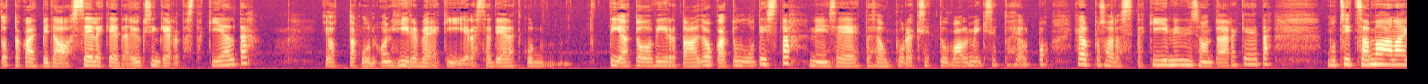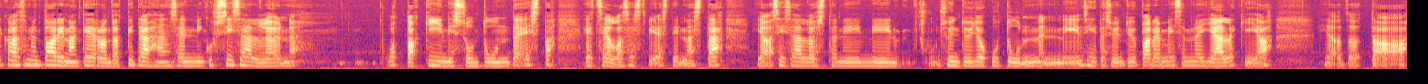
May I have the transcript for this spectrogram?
totta kai pitää olla selkeää ja yksinkertaista kieltä, jotta kun on hirveä kiire, sä tiedät, kun tietoa virtaa joka tuutista, niin se, että se on pureksittu valmiiksi, että on helppo, helppo saada sitä kiinni, niin se on tärkeää. Mutta sitten samaan aikaan semmoinen tarinan kerronta, että pitäähän sen niinku sisällön ottaa kiinni sun tunteista, että sellaisesta viestinnästä ja sisällöstä, niin, niin kun syntyy joku tunne, niin siitä syntyy paremmin semmoinen jälki ja, ja tota,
